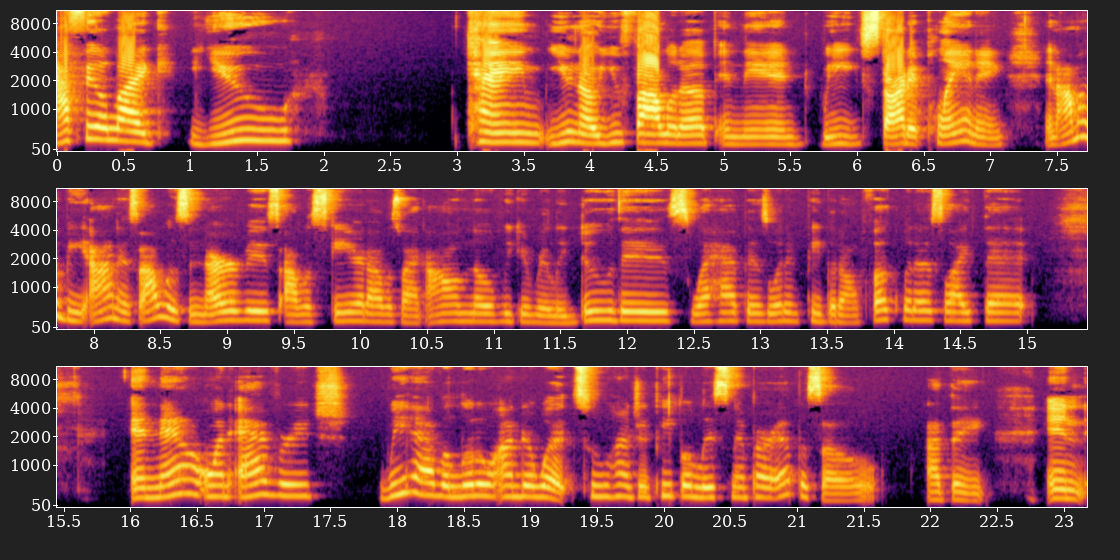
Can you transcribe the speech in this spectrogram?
I feel like you came, you know, you followed up and then we started planning. And I'm going to be honest, I was nervous. I was scared. I was like, I don't know if we can really do this. What happens? What if people don't fuck with us like that? And now on average, we have a little under what 200 people listening per episode i think and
